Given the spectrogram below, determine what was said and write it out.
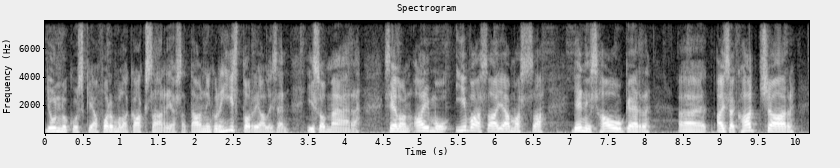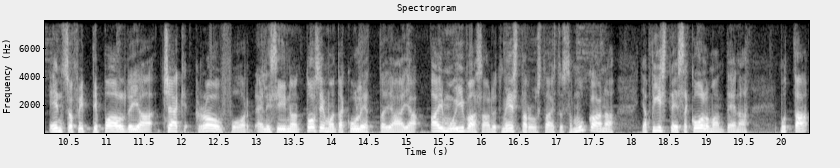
junnukuskia Formula 2-sarjassa. Tämä on niin kuin historiallisen iso määrä. Siellä on Aimu Ivas ajamassa, Dennis Hauger, äh, Isaac Hadjar, Enzo Fittipaldi ja Jack Crawford, eli siinä on tosi monta kuljettajaa ja Aimu Ivasa on nyt mestaruustaistossa mukana ja pisteissä kolmantena, mutta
